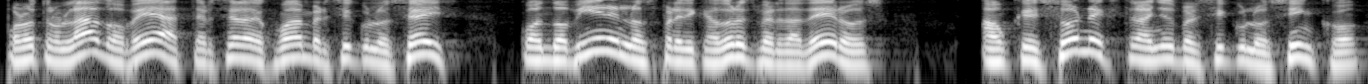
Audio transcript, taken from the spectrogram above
Por otro lado, vea, tercera de Juan, versículo 6, cuando vienen los predicadores verdaderos, aunque son extraños, versículo 5,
